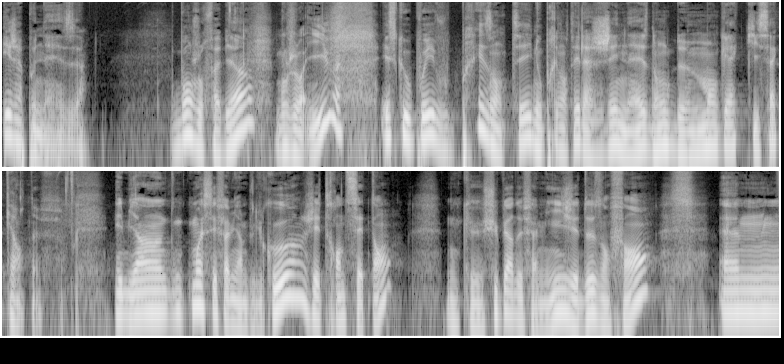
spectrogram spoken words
et japonaises. Bonjour Fabien. Bonjour Yves. Est-ce que vous pouvez vous présenter, nous présenter la genèse donc de Manga Kissa 49 Eh bien, donc moi c'est Fabien Bulcourt, j'ai 37 ans, donc euh, je suis père de famille, j'ai deux enfants. Euh,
